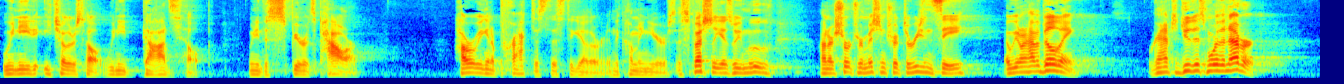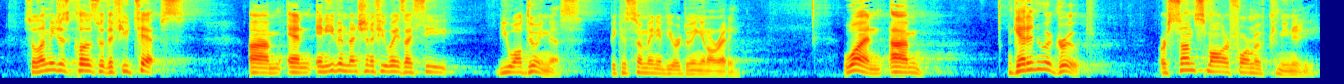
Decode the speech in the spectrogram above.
We need each other's help. We need God's help. We need the Spirit's power. How are we going to practice this together in the coming years, especially as we move on our short term mission trip to Regency and we don't have a building? We're going to have to do this more than ever. So let me just close with a few tips um, and, and even mention a few ways I see you all doing this because so many of you are doing it already. One, um, get into a group or some smaller form of community.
